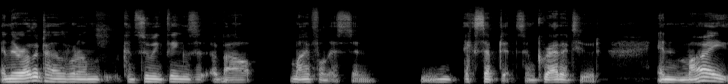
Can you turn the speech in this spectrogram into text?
And there are other times when I'm consuming things about mindfulness and acceptance and gratitude. And my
